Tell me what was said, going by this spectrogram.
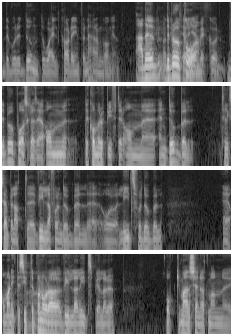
det vore dumt att wildcarda inför den här omgången? Ja, det, det beror på. Veckor. Det beror på skulle jag säga. Om det kommer uppgifter om eh, en dubbel, till exempel att Villa får en dubbel och Leeds får dubbel. Om man inte sitter på några Villa Leeds-spelare och man känner att man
